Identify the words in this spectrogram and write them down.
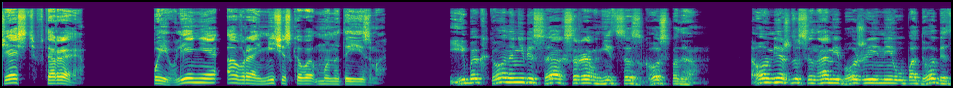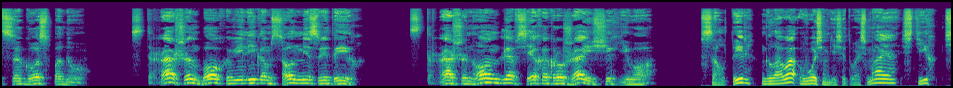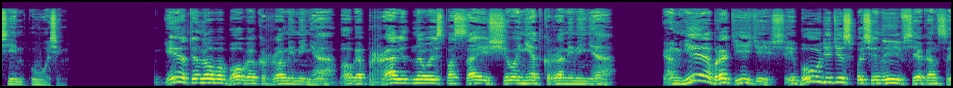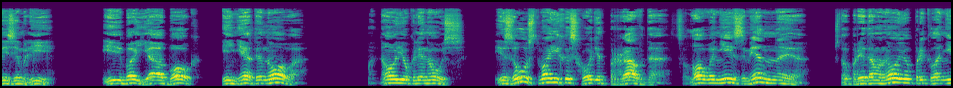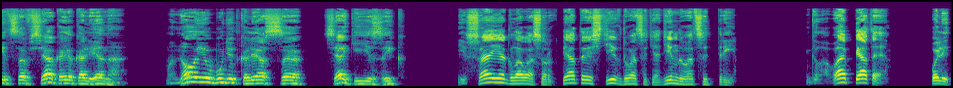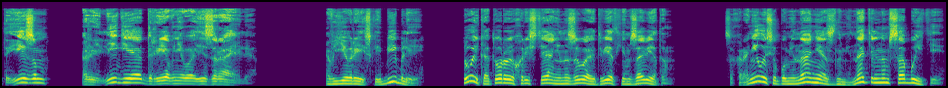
Часть вторая. Появление авраамического монотеизма. «Ибо кто на небесах сравнится с Господом? Кто между сынами Божиими уподобится Господу? Страшен Бог в великом сонме святых, страшен Он для всех окружающих Его». Псалтырь, глава 88, стих 7-8. Нет иного Бога, кроме меня, Бога праведного и спасающего нет, кроме меня. Ко мне обратитесь, и будете спасены все концы земли, ибо я Бог, и нет иного. Мною клянусь, из уст моих исходит правда, слово неизменное, что предо мною преклонится всякое колено мною будет клясться всякий язык. Исайя, глава 45, стих 21-23. Глава 5. Политеизм. Религия древнего Израиля. В еврейской Библии, той, которую христиане называют Ветхим Заветом, сохранилось упоминание о знаменательном событии,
